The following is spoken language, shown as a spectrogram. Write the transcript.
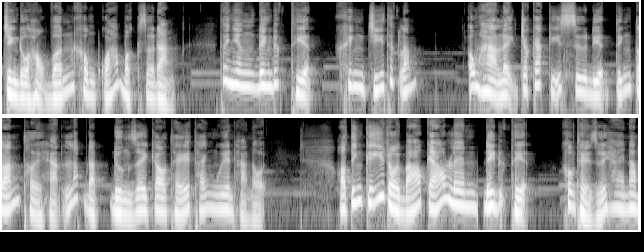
trình độ học vấn không quá bậc sơ đẳng. Thế nhưng Đinh Đức Thiện khinh trí thức lắm. Ông hạ lệnh cho các kỹ sư điện tính toán thời hạn lắp đặt đường dây cao thế Thái Nguyên, Hà Nội. Họ tính kỹ rồi báo cáo lên Đinh Đức Thiện, không thể dưới 2 năm.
